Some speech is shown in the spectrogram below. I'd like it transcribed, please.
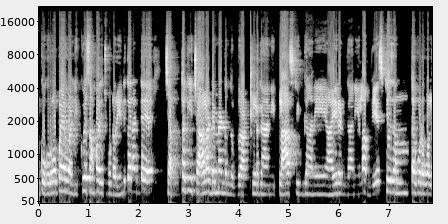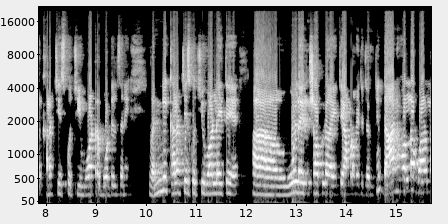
ఇంకొక రూపాయి వాళ్ళు ఎక్కువే సంపాదించుకుంటారు. ఎందుకనంటే చెత్తకి చాలా డిమాండ్ ఉంది. ఇప్పుడు అట్లు కానీ ప్లాస్టిక్ కానీ ఐరన్ కానీ ఇలా వేస్టేజ్ అంతా కూడా వాళ్ళు కలెక్ట్ చేసుకొచ్చి వాటర్ బాటిల్స్ అని ఇవన్నీ కలెక్ట్ చేసుకొచ్చి వాళ్ళైతే ఆ ఓల్డ్ ఐరన్ షాప్లో అయితే అమ్మడం అయితే జరుగుతుంది. దాని వల్ల వాళ్ళ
